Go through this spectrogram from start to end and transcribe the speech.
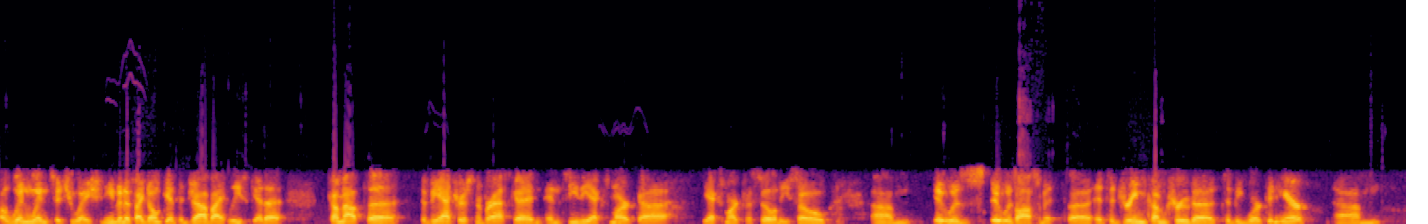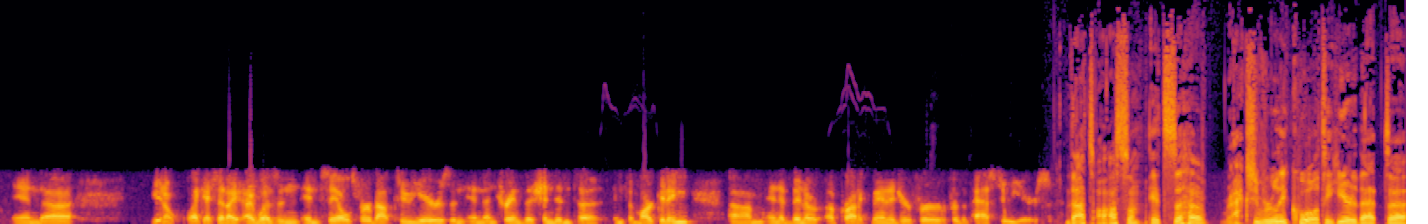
a win-win situation. Even if I don't get the job, I at least get to come out to to Beatrice, Nebraska, and, and see the Exmark uh, the Exmark facility. So um, it was it was awesome. It's uh, it's a dream come true to to be working here. Um, and uh, you know, like I said, I, I was in, in sales for about two years, and, and then transitioned into into marketing um, and have been a, a, product manager for, for the past two years. That's awesome. It's uh, actually really cool to hear that uh,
